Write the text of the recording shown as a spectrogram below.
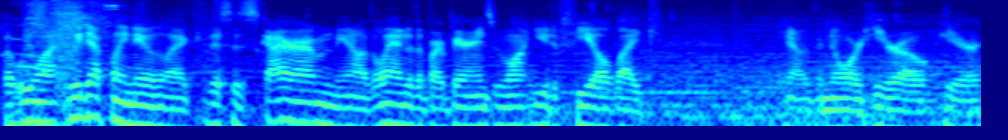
But we want, we definitely knew, like, this is Skyrim, you know, the land of the barbarians. We want you to feel like, you know, the Nord hero here.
